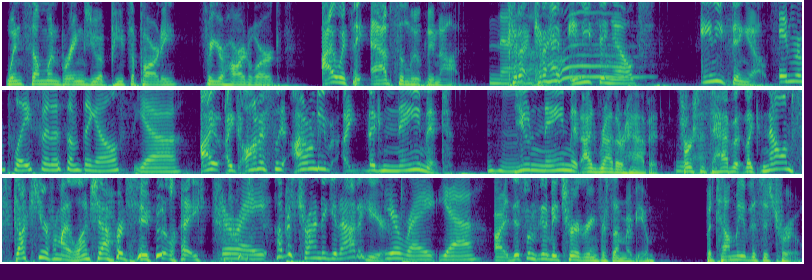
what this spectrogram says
when someone brings you a pizza party for your hard work? I would say absolutely not. No. Could I can I have anything else? Anything else? In replacement of something else? Yeah. I like honestly, I don't even I, like name it. Mm-hmm. You name it, I'd rather have it versus to have it. Like now, I'm stuck here for my lunch hour too. like You're I'm right. just- I'm just trying to get out of here. You're right. Yeah. All right, this one's going to be triggering for some of you, but tell me if this is true.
